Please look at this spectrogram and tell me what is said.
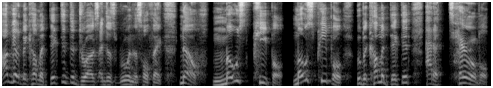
I'm gonna become addicted to drugs and just ruin this whole thing. No, most people, most people who become addicted had a terrible,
